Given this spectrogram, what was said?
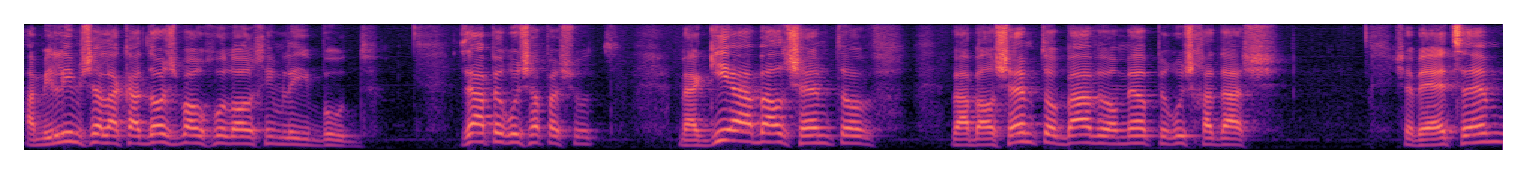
המילים של הקדוש ברוך הוא לא הולכים לאיבוד. זה הפירוש הפשוט. מגיע הבעל שם טוב, והבעל שם טוב בא ואומר פירוש חדש, שבעצם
